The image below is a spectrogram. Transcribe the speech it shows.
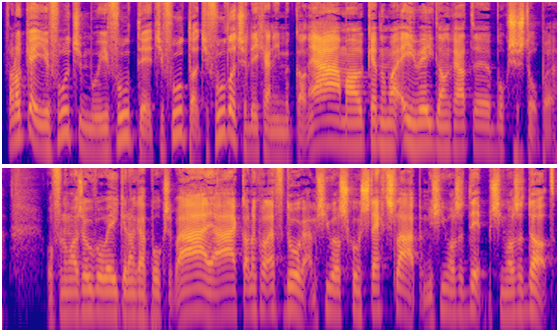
Van oké, je voelt je moe, je voelt dit, je voelt dat, je voelt dat je lichaam niet meer kan. Ja, maar ik heb nog maar één week, dan gaat uh, boksen stoppen. Of nog maar zoveel weken, dan gaat boksen. Ah ja, ik kan nog wel even doorgaan. Misschien was het gewoon slecht slapen, misschien was het dit, misschien was het dat.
